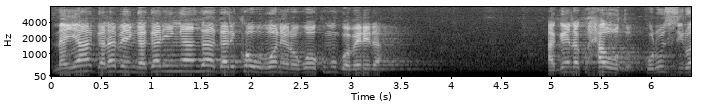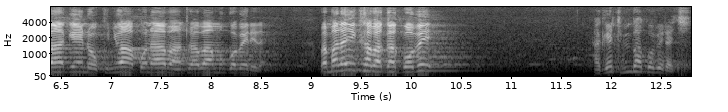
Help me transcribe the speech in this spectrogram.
naye agalabe nga galinganga agaliko obubonero bwokumugoberera agenda ku haud ku luzzi lwagenda okunywako n'abantu abamugoberera bamalayika bagagobe. Agenda nti mubagobera ki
